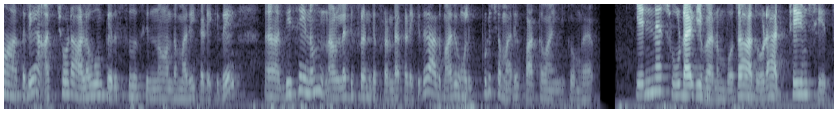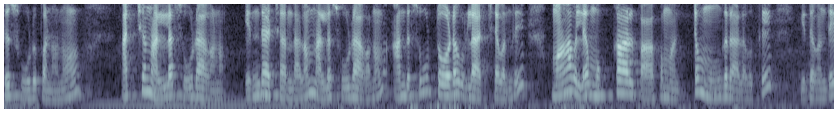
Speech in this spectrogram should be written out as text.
மாதிரி அச்சோட அளவும் பெருசு சின்னம் அந்த மாதிரி கிடைக்குது. டிசைனும் நல்ல டிஃப்ரெண்ட் டிஃப்ரெண்ட்டாக கிடைக்குது. அது மாதிரி உங்களுக்கு பிடிச்ச மாதிரி பார்த்து வாங்கிக்கோங்க. எண்ணெய் சூடாகி வரும்போது அதோட அச்சையும் சேர்த்து சூடு பண்ணணும். அச்சும் நல்லா சூடாகணும். எந்த அச்சாக இருந்தாலும் நல்லா சூடாகணும். அந்த சூட்டோட உள்ள அச்சை வந்து மாவில் முக்கால் பாகம் மட்டும் முங்குற அளவுக்கு இதை வந்து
